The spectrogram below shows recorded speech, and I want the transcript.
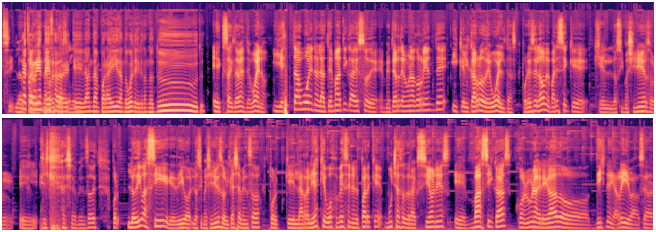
Sí, La, australiana, corriente la esa de australiana. que andan por ahí dando vueltas y gritando dude. Exactamente, bueno, y está buena la temática eso de meterte en una corriente y que el carro de vueltas. Por ese lado me parece que, que los Imagineers o el, el- el que haya pensado, por, lo digo así, que digo los Imagineers o el que haya pensado, porque la realidad es que vos ves en el parque muchas atracciones eh, básicas con un agregado Disney arriba, o sea,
